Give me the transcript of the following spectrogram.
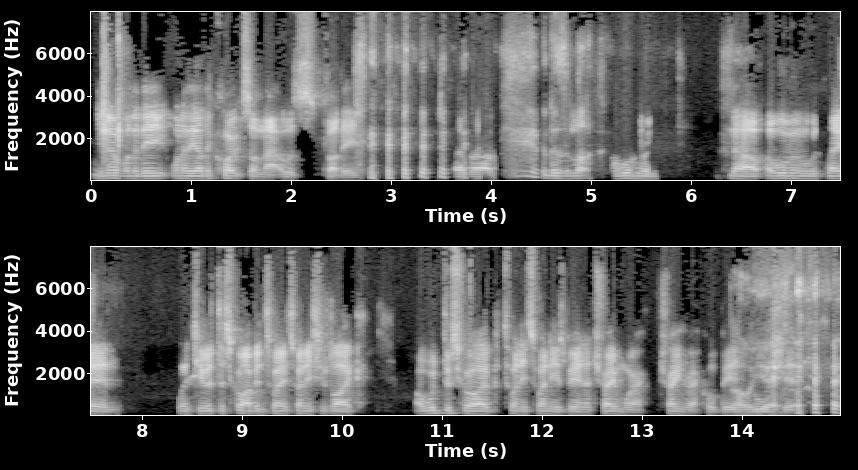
You know, one of the one of the other quotes on that was funny. Um, uh, There's a lot. a woman, no, a woman was saying when she was describing 2020, she was like, "I would describe 2020 as being a train wreck, train wreck, or being Oh bullshit. yeah.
